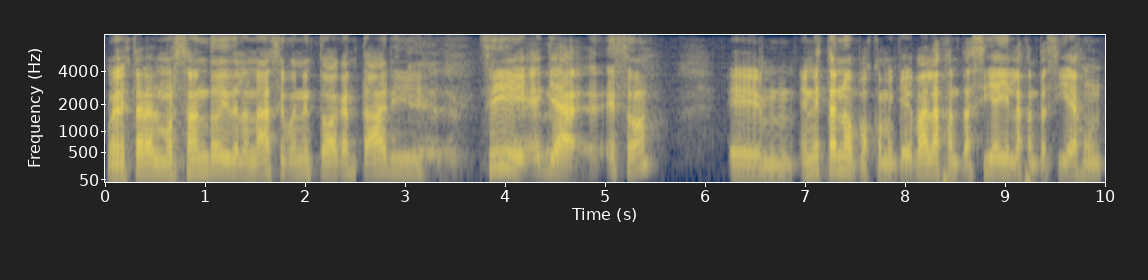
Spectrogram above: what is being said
bueno, estar almorzando y de la nada se ponen todos a cantar y... Sí, eh, ya, eso. Em, en esta no, pues como que va la fantasía y en la fantasía es un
